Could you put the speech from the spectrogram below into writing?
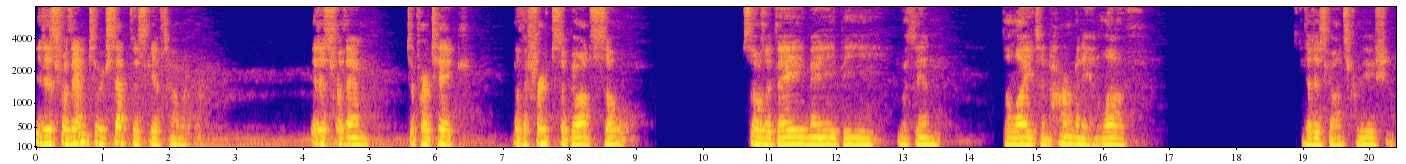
It is for them to accept this gift, however. It is for them to partake of the fruits of God's soul so that they may be within the light and harmony and love that is God's creation.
